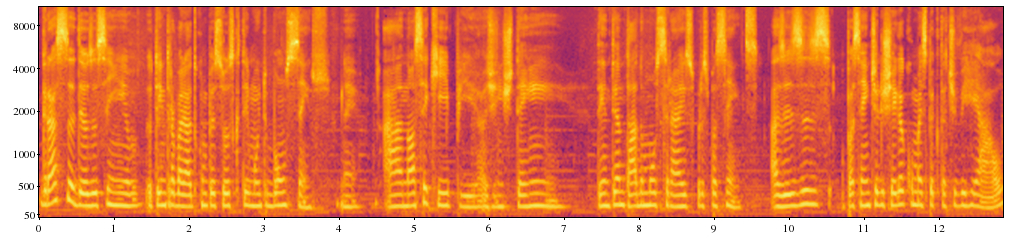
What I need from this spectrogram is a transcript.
Graças a Deus, assim, eu, eu tenho trabalhado com pessoas que têm muito bom senso, né? A nossa equipe, a gente tem tem tentado mostrar isso para os pacientes. Às vezes o paciente ele chega com uma expectativa irreal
